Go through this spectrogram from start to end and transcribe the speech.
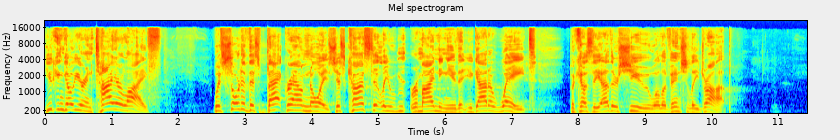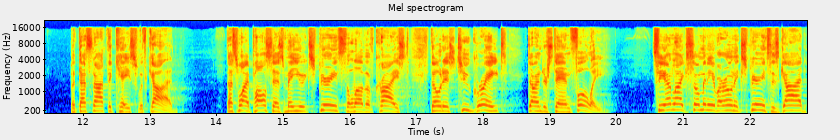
you can go your entire life with sort of this background noise, just constantly reminding you that you gotta wait because the other shoe will eventually drop. But that's not the case with God. That's why Paul says, May you experience the love of Christ, though it is too great to understand fully. See, unlike so many of our own experiences, God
